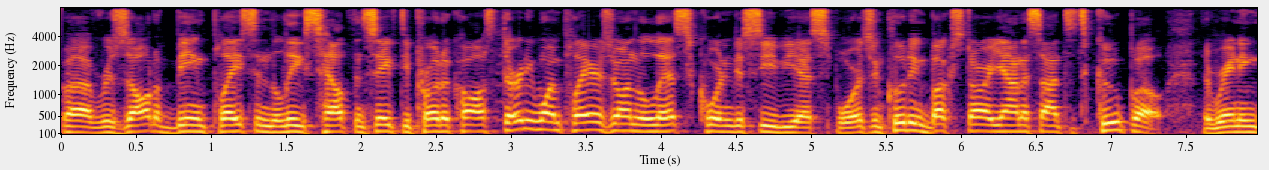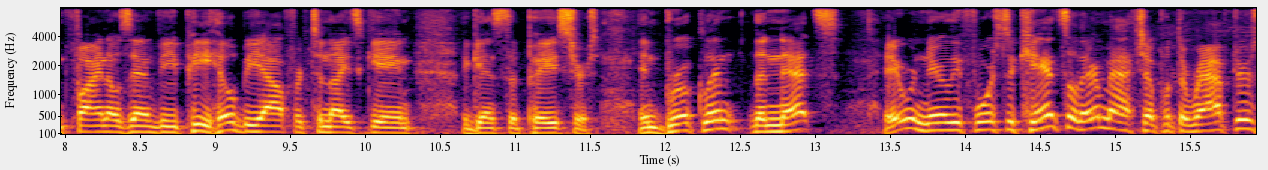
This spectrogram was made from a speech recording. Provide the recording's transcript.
a result of being placed in the league's health and safety protocols. 31 players are on the list, according to CBS Sports, including Buck star Giannis Antetokounmpo, the reigning Finals MVP. He'll be out for tonight's game against the Pacers. In Brooklyn, the Nets, they were nearly forced to cancel their matchup with the Raptors.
